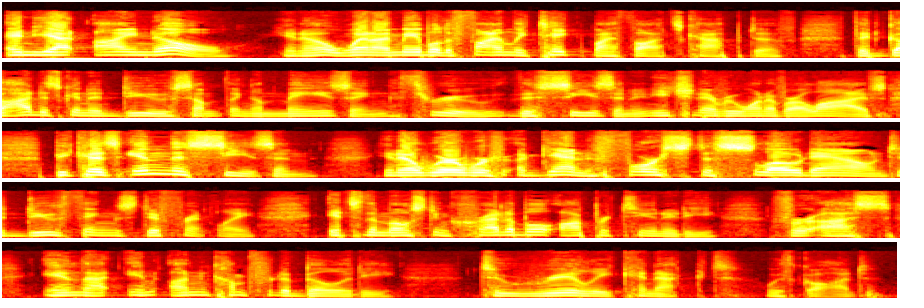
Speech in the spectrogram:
And yet I know you know, when I'm able to finally take my thoughts captive, that God is going to do something amazing through this season in each and every one of our lives. Because in this season, you know, where we're again forced to slow down, to do things differently, it's the most incredible opportunity for us in that in uncomfortability to really connect with God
